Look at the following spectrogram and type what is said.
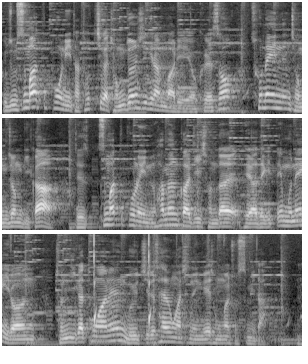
요즘 스마트폰이 다 터치가 정전식이란 말이에요. 그래서 손에 있는 정전기가 이제 스마트폰에 있는 화면까지 전달돼야 되기 때문에 이런 전기가 통하는 물질을 사용하시는 게 정말 좋습니다. 음.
